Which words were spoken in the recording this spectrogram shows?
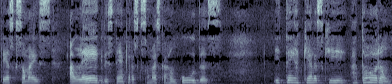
tem as que são mais alegres, tem aquelas que são mais carrancudas, e tem aquelas que adoram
